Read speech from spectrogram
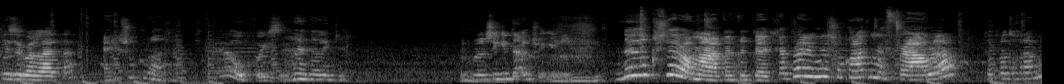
Και σοκολάτα. Έχει σοκολάτα. Καούφο είσαι. Είναι καλύτερα. Μπορώ να σε κοιτάξω εκείνο. Ναι, δεν ξέρω μάρκα και τέτοια. Πρέπει μια σοκολάτα με φράουλα. Το πρώτο γράμμα.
